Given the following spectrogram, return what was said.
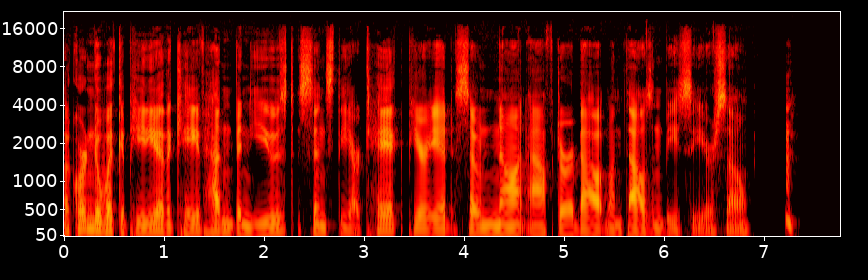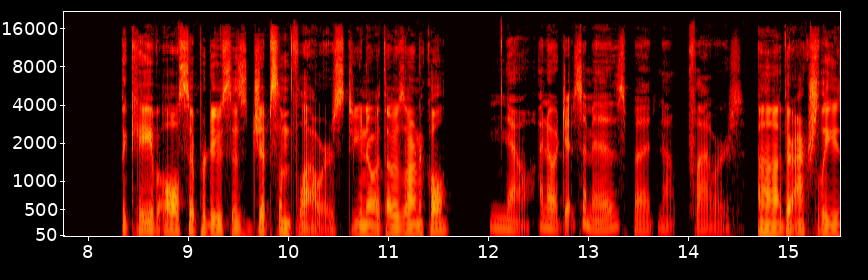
According to Wikipedia, the cave hadn't been used since the Archaic period, so not after about 1000 BC or so. Hmm. The cave also produces gypsum flowers. Do you know what those are, Nicole? No, I know what gypsum is, but not flowers. Uh, they're actually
